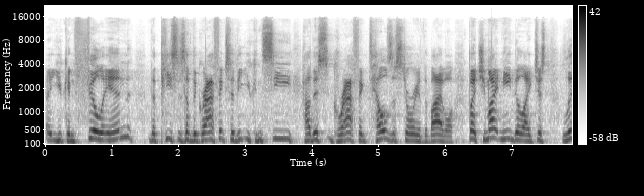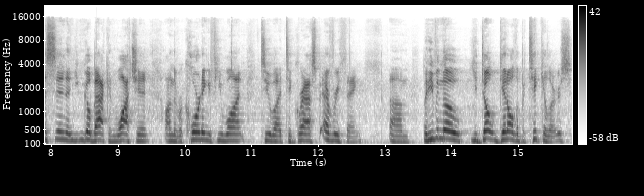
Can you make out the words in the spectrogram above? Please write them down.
uh, you can fill in the pieces of the graphic so that you can see how this graphic tells the story of the Bible. But you might need to like just listen and you can go back and watch it on the recording if you want to, uh, to grasp everything. Um, but even though you don't get all the particulars,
